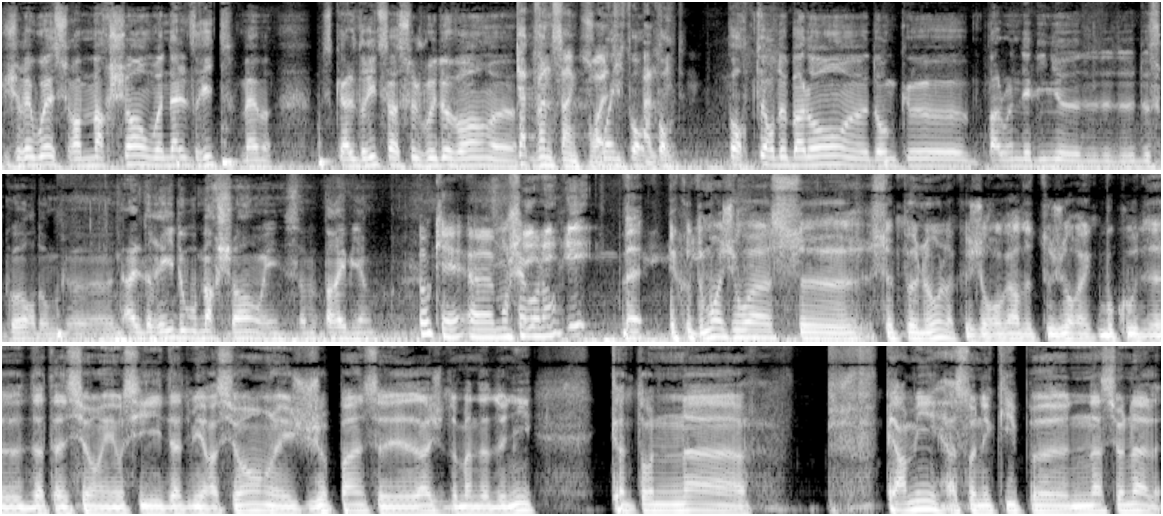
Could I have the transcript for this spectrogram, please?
j'irais, ouais, sur un marchand ou un Aldrit, même. Parce qu'Aldrit, ça va se jouer devant. euh, 4,25 pour souvent, il Aldrit. porte- Aldrit. porte- porteur de ballon, euh, donc, euh, pas loin des lignes de, de- de score. Donc, euh, Aldrid ou marchand, oui, ça me paraît bien. Ok, euh, mon cher Et- Roland et, Ben, écoute, moi je vois ce, ce Penaud là que je regarde toujours avec beaucoup de- d'attention et aussi d'admiration et je pense, là je demande à Denis, quand on a permis à son équipe euh, nationale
